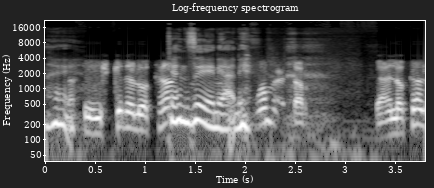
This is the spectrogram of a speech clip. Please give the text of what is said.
هي. لكن المشكلة لو كان كان زين يعني. مو معترف. يعني لو كان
